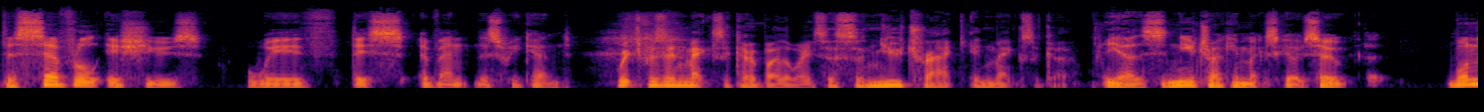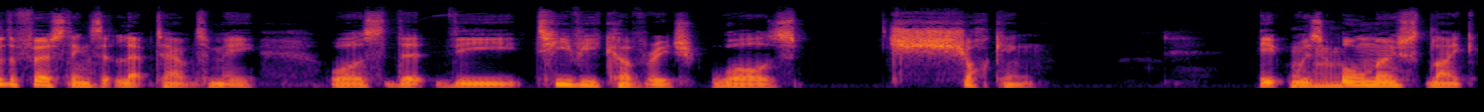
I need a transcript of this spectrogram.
There's several issues with this event this weekend. Which was in Mexico, by the way. So it's a new track in Mexico. Yeah, this is a new track in Mexico. So uh, one of the first things that leapt out to me was that the TV coverage was shocking. It was Mhm. almost like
